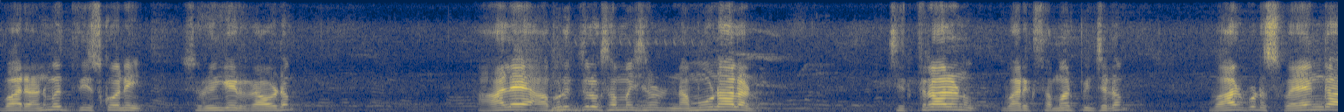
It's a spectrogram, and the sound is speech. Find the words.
వారి అనుమతి తీసుకొని శృంగేరి రావడం ఆలయ అభివృద్ధిలోకి సంబంధించిన నమూనాలను చిత్రాలను వారికి సమర్పించడం వారు కూడా స్వయంగా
